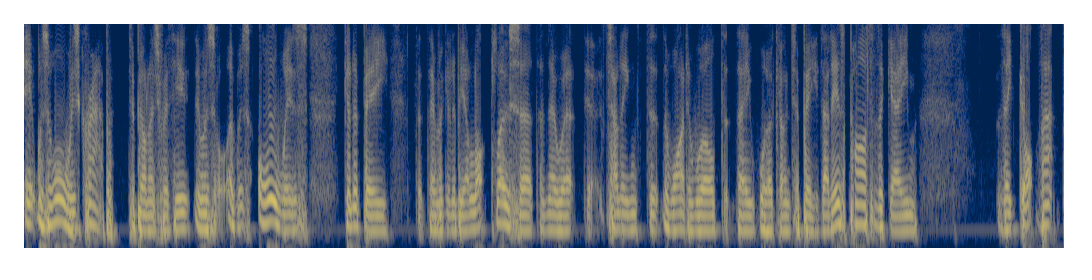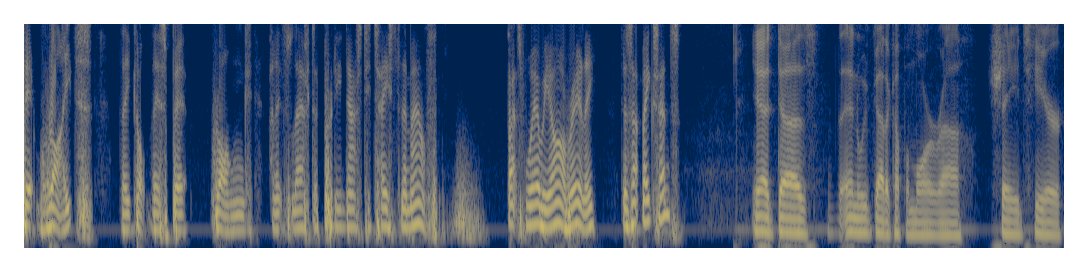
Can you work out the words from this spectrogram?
It was always crap, to be honest with you. It was it was always going to be that they were going to be a lot closer than they were uh, telling the, the wider world that they were going to be. That is part of the game. They got that bit right. They got this bit wrong, and it's left a pretty nasty taste in the mouth. That's where we are, really. Does that make sense? Yeah, it does. And we've got a couple more uh, shades here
